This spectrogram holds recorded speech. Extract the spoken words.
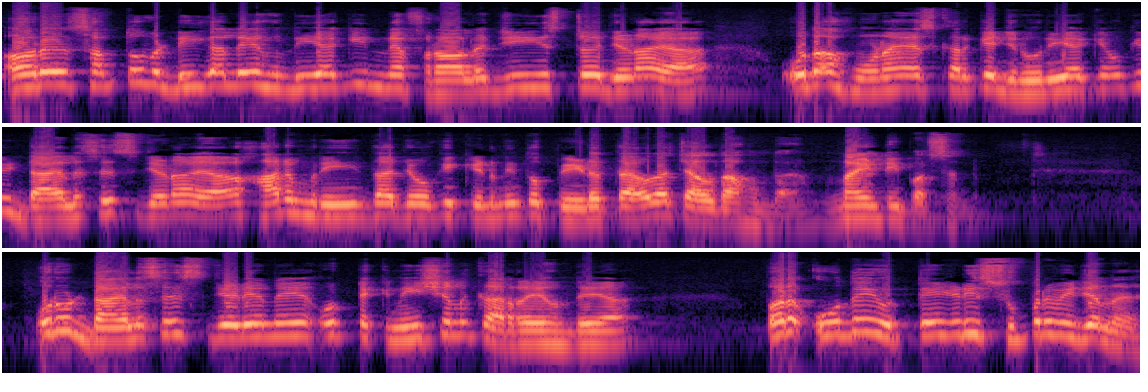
ਔਰ ਸਭ ਤੋਂ ਵੱਡੀ ਗੱਲ ਇਹ ਹੁੰਦੀ ਹੈ ਕਿ ਨੈਫਰੋਲੋਜਿਸਟ ਜਿਹੜਾ ਆ, ਉਹਦਾ ਹੋਣਾ ਇਸ ਕਰਕੇ ਜ਼ਰੂਰੀ ਹੈ ਕਿਉਂਕਿ ਡਾਇਲਿਸਿਸ ਜਿਹੜਾ ਆ, ਹਰ ਮਰੀਜ਼ ਦਾ ਜੋ ਕਿ ਕਿਡਨੀ ਤੋਂ ਪੀੜਤ ਹੈ ਉਹਦਾ ਚੱਲਦਾ ਹੁੰਦਾ ਹੈ 90% ਔਰ ਉਹ ਡਾਇਲਿਸਿਸ ਜਿਹੜੇ ਨੇ, ਉਹ ਟੈਕਨੀਸ਼ੀਅਨ ਕਰ ਰਹੇ ਹੁੰਦੇ ਆ। ਪਰ ਉਹਦੇ ਉੱਤੇ ਜਿਹੜੀ ਸੁਪਰਵਿਜ਼ਨ ਹੈ,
